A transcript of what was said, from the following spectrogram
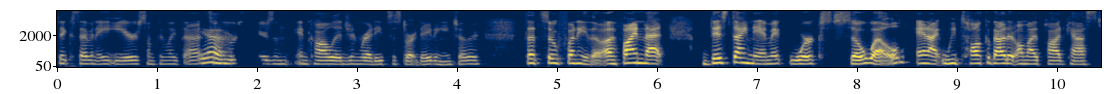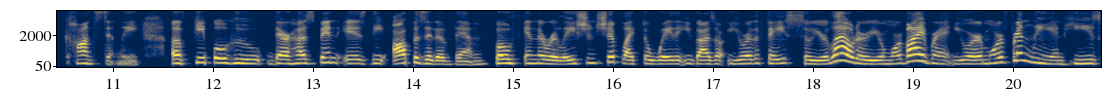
six, seven, eight years, something like that. So Yeah. we were years in, in college and ready to start dating each other. That's so funny though. I find that this dynamic works so well. And I we talk about it on my podcast constantly of people who their husband is the opposite of them, both in the relationship, like the way that you guys are, you're the face, so you're louder, you're more vibrant, you're more friendly, and he's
